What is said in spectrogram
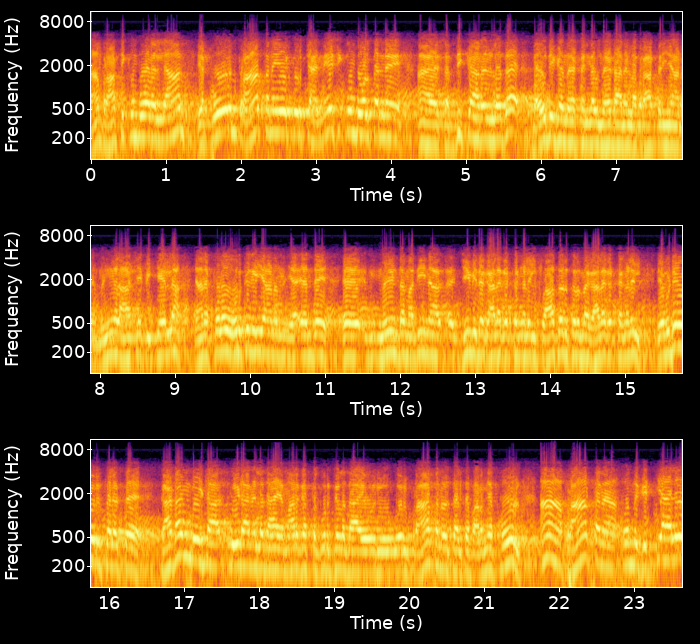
നാം പ്രാർത്ഥിക്കുമ്പോഴെല്ലാം എപ്പോഴും പ്രാർത്ഥനയെക്കുറിച്ച് അന്വേഷിക്കുമ്പോൾ തന്നെ ശ്രദ്ധിക്കാറുള്ളത് ഭൗതിക നേട്ടങ്ങൾ നേടാനുള്ള പ്രാർത്ഥനയാണ്. നിങ്ങൾ ആക്ഷേപിക്കുകയല്ല ഞാൻ എപ്പോഴും ഓർക്കുകയാണ് എന്റെ നീണ്ട മദീന ജീവിത കാലഘട്ടങ്ങളിൽ ക്ലാസ് എടുത്തിരുന്ന കാലഘട്ടങ്ങളിൽ എവിടെയോ ഒരു സ്ഥലത്ത് കടം വീടാ വീടാനുള്ളതായ മാർഗത്തെക്കുറിച്ചുള്ളതായ ഒരു ഒരു പ്രാർത്ഥന ഒരു സ്ഥലത്ത് പറഞ്ഞപ്പോൾ ആ പ്രാർത്ഥന ഒന്ന് കിട്ടിയാലേ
